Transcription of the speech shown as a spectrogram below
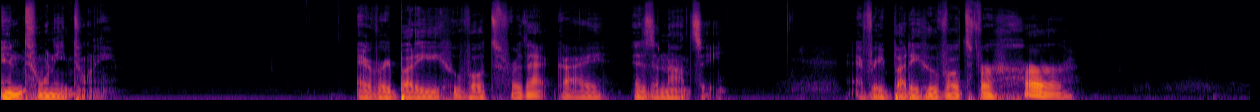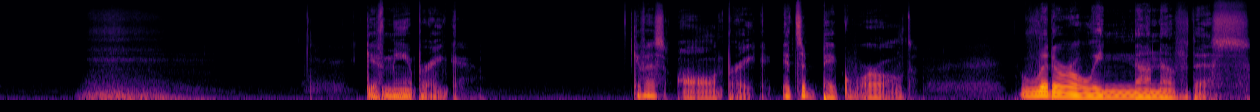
in 2020. Everybody who votes for that guy is a Nazi. Everybody who votes for her Give me a break. Give us all a break. It's a big world. Literally none of this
